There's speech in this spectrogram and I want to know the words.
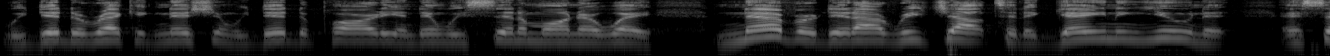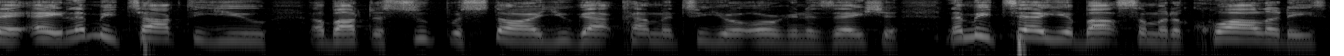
We did the recognition, we did the party, and then we sent them on their way. Never did I reach out to the gaining unit and say, hey, let me talk to you about the superstar you got coming to your organization. Let me tell you about some of the qualities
